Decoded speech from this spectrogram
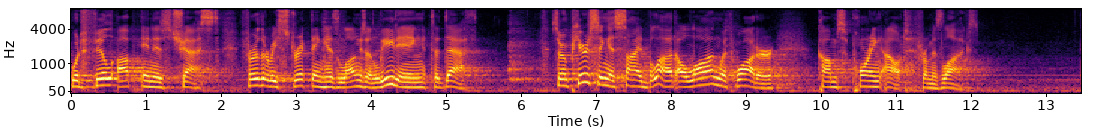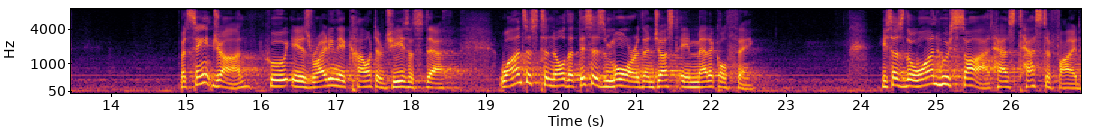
would fill up in his chest, further restricting his lungs and leading to death. So, in piercing his side, blood, along with water, comes pouring out from his lungs. But St. John, who is writing the account of Jesus' death, wants us to know that this is more than just a medical thing. He says, The one who saw it has testified,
